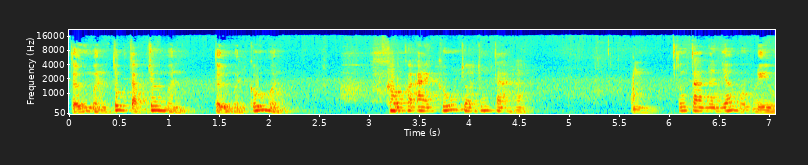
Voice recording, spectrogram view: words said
tự mình tu tập cho mình, tự mình cứu mình. Không có ai cứu cho chúng ta hả? Ừ. chúng ta nên nhớ một điều.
